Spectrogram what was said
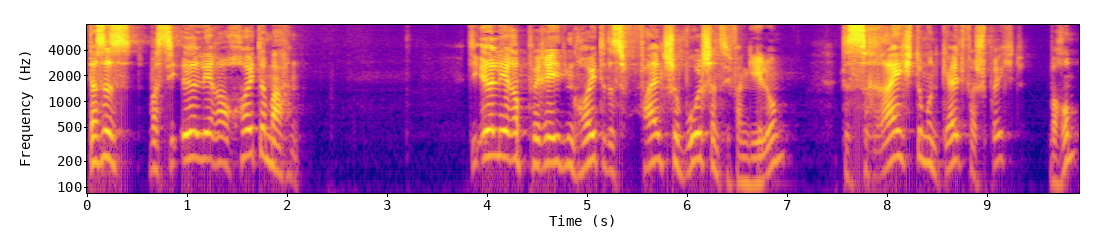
Das ist, was die Irrlehrer auch heute machen. Die Irrlehrer predigen heute das falsche Wohlstandsevangelium, das Reichtum und Geld verspricht. Warum?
